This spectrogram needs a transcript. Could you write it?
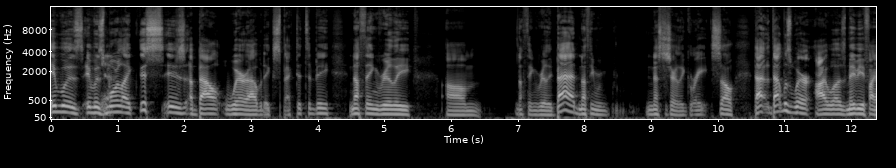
It was it was yeah. more like this is about where I would expect it to be. Nothing really, um, nothing really bad. Nothing necessarily great. So that that was where I was. Maybe if I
